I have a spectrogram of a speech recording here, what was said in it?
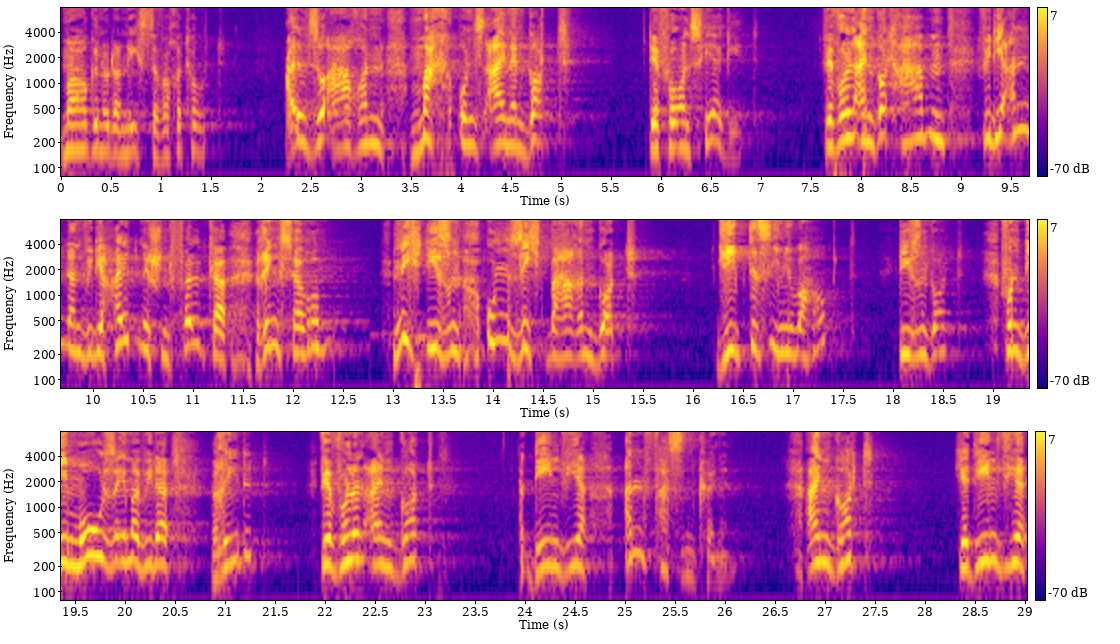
morgen oder nächste Woche tot. Also Aaron, mach uns einen Gott, der vor uns hergeht. Wir wollen einen Gott haben wie die anderen, wie die heidnischen Völker ringsherum. Nicht diesen unsichtbaren Gott. Gibt es ihn überhaupt, diesen Gott, von dem Mose immer wieder redet? Wir wollen einen Gott, den wir anfassen können. Ein Gott, ja, den wir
